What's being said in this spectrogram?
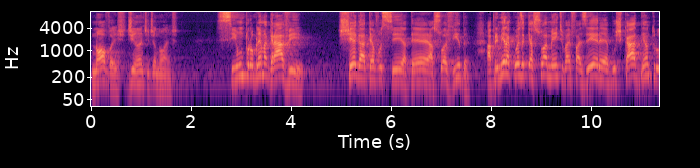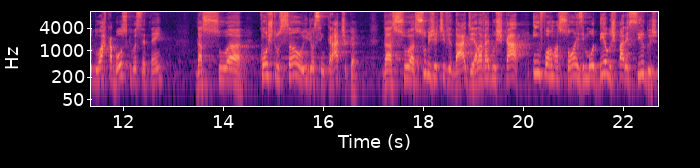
novas diante de nós. Se um problema grave chega até você, até a sua vida, a primeira coisa que a sua mente vai fazer é buscar dentro do arcabouço que você tem, da sua construção idiosincrática, da sua subjetividade, ela vai buscar informações e modelos parecidos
